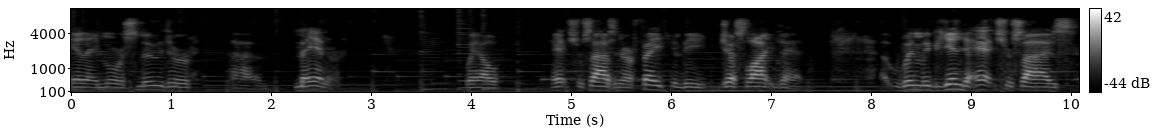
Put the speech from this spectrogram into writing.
in a more smoother uh, manner. Well, exercising our faith can be just like that. When we begin to exercise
